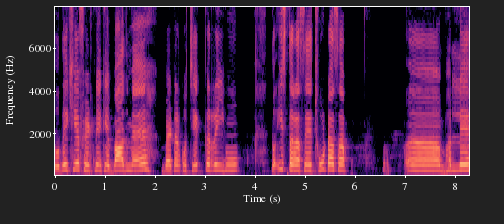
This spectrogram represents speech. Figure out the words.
तो देखिए, फेंटने के बाद मैं बैटर को चेक कर रही हूँ। तो इस तरह से छोटा सा भल्ले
